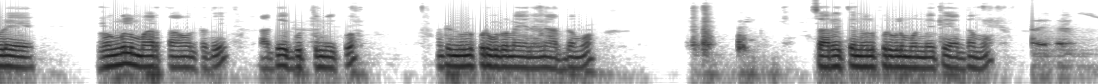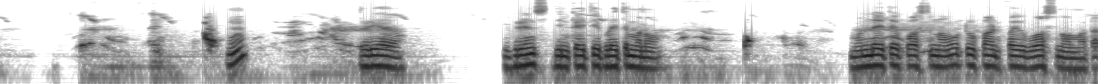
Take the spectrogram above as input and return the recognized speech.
కూడా రంగులు మారుతూ ఉంటుంది. అదే గుర్తు మీకు. అంటే నులు పురుగులు ఉన్నాయని అర్థము. సరైతే అయితే పురుగుల మందు అయితే వేద్దాము. రెడీ రెడీయా ఫ్రెండ్స్ దీనికైతే ఇప్పుడైతే మనం ముందైతే పోస్తున్నాము. టూ పాయింట్ ఫైవ్ పోస్తున్నాం అన్నమాట.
